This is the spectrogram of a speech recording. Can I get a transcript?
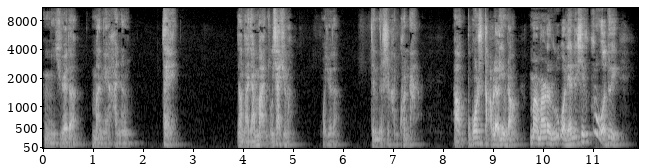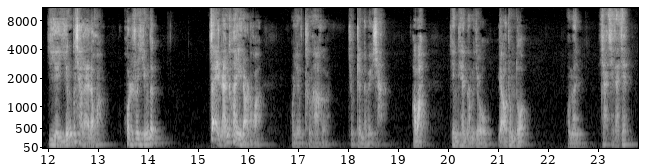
你觉得曼联还能再让大家满足下去吗？我觉得真的是很困难。啊不光是打不了硬仗慢慢的如果连这些弱队也赢不下来的话或者说赢得再难看一点的话我觉得滕哈赫就真的危险了。好吧今天咱们就聊这么多我们下期再见。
